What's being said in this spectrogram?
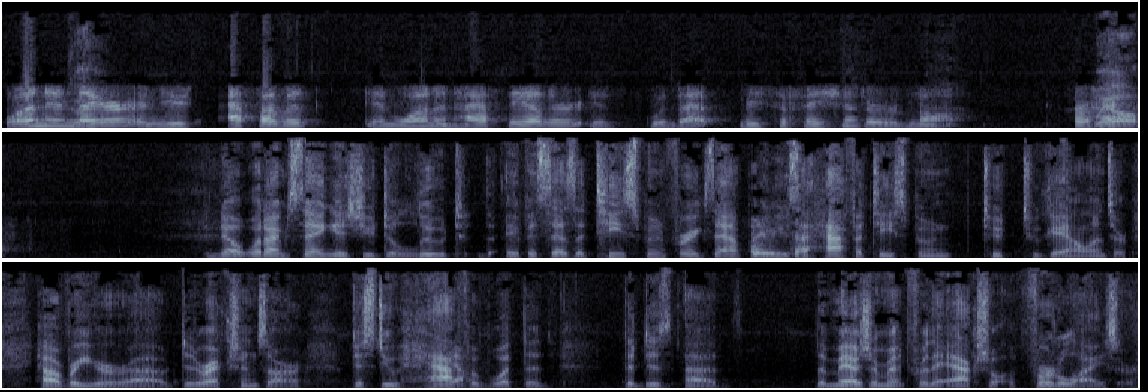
one in there and use half of it in one and half the other, is would that be sufficient or not? Or Well, half? No, what I'm saying is you dilute. If it says a teaspoon, for example, Please use a half a teaspoon to two gallons, or however your uh, directions are. Just do half Yeah. of what the the uh, the measurement for the actual fertilizer.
